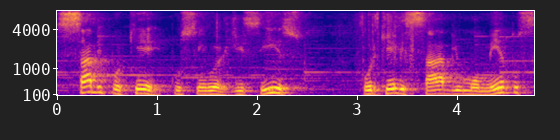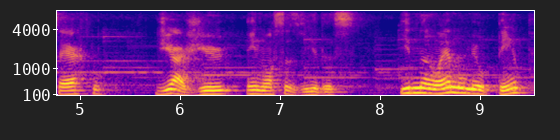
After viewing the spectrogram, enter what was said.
Sabe por que o Senhor disse isso? Porque Ele sabe o momento certo de agir em nossas vidas. E não é no meu tempo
